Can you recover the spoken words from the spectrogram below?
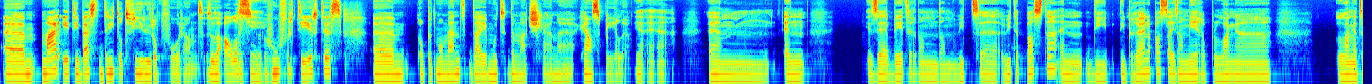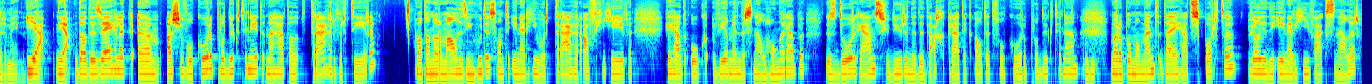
Ehm, maar eet die best drie tot vier uur op voorhand, zodat alles goed verteerd is ehm, op het moment dat je moet de match gaan, uh, gaan spelen. Ja, ja, ja. Um, en is hij beter dan, dan wit, uh, witte pasta? En die, die bruine pasta is dan meer op lange lange termijn. Ja, ja dat is eigenlijk als je volkoren producten eet, dan gaat dat trager verteren. Wat dan normaal gezien goed is, want de energie wordt trager afgegeven. Je gaat ook veel minder snel honger hebben. Dus doorgaans, gedurende de dag, raad ik altijd volkorenproducten aan. Mhm. Maar op het moment dat je gaat sporten, wil je die energie vaak sneller.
